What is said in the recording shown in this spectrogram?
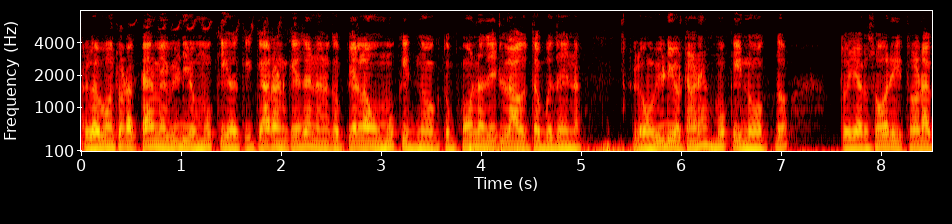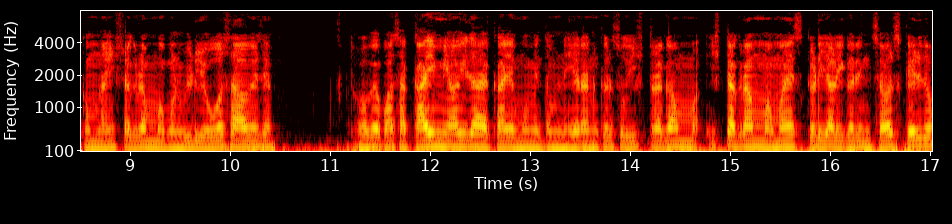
એટલે હું થોડાક ટાઈમે વીડિયો મૂકી શકી કારણ કે છે ને કે પહેલાં હું મૂકી જ ન શકતો. ફોન જ એટલા આવતા બધાના એટલે હું વીડિયો ટાણે મૂકી ન શકતો. તો યાર સોરી થોડાક હમણાં ઇન્સ્ટાગ્રામમાં પણ વીડિયો ઓછા આવે છે. તો હવે પાછા કાયમી આવી જાય કાયમ અમે તમને હેરાન કરશું. ઇન્સ્ટાગ્રામમાં ઇન્સ્ટાગ્રામમાં મહેશ કડિયાળી કરીને સર્ચ કરી દો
